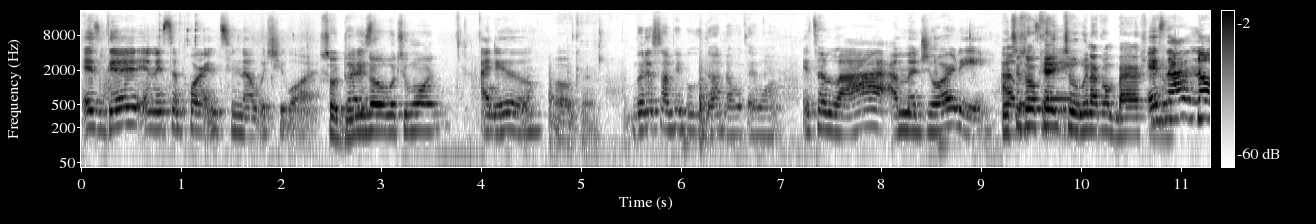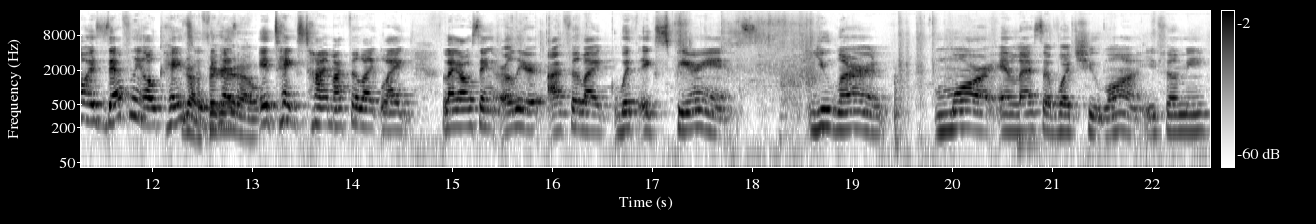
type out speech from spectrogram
it's good and it's important to know what you want. so do But you know what you want? I do. Oh, okay. But it's some people who don't know what they want. It's a lot, a majority. I Which is okay say. too. We're not gonna bash. It's them. not no, it's definitely okay You gotta figure because it out. it takes time. I feel like like like I was saying earlier, I feel like with experience you learn more and less of what you want. You feel me?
